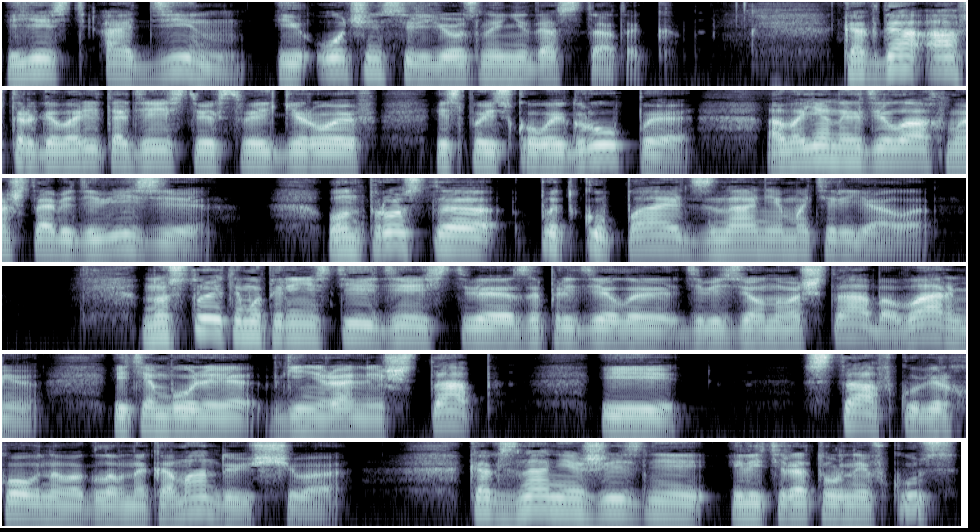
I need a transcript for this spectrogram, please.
есть один и очень серьезный недостаток. Когда автор говорит о действиях своих героев из поисковой группы, о военных делах в масштабе дивизии, он просто подкупает знание материала. Но стоит ему перенести действия за пределы дивизионного штаба, в армию, и тем более в генеральный штаб, и ставку верховного главнокомандующего, как знание жизни и литературный вкус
